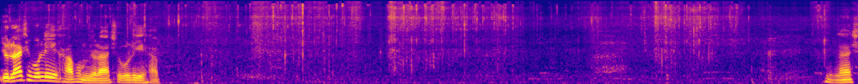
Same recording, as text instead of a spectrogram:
อยู่ราชบุรีครับ ผมอยู่ราชบุรีครับอยู่ราช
